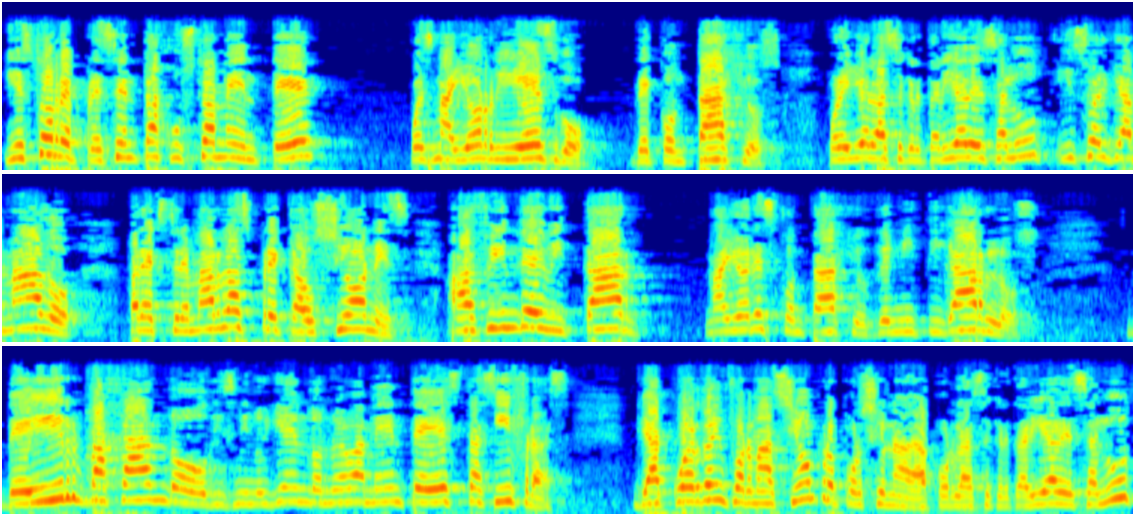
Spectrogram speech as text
y esto representa justamente pues mayor riesgo de contagios. Por ello la Secretaría de Salud hizo el llamado para extremar las precauciones a fin de evitar mayores contagios, de mitigarlos. de ir bajando o disminuyendo nuevamente estas cifras. De acuerdo a información proporcionada por la Secretaría de Salud,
